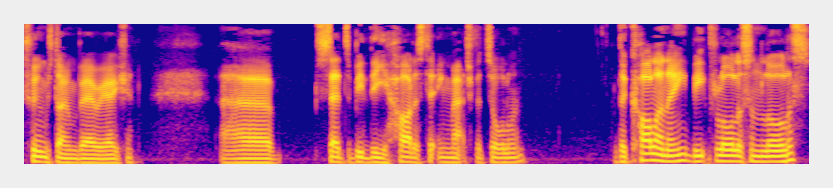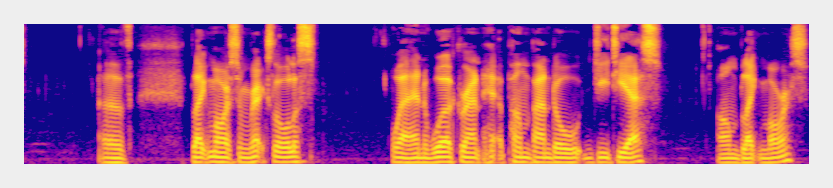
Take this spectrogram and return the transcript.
Tombstone variation. Uh, said to be the hardest hitting match for tournament. The Colony beat Flawless and Lawless of Blake Morris and Rex Lawless when a Worker Ant hit a pump handle GTS on Blake Morris.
